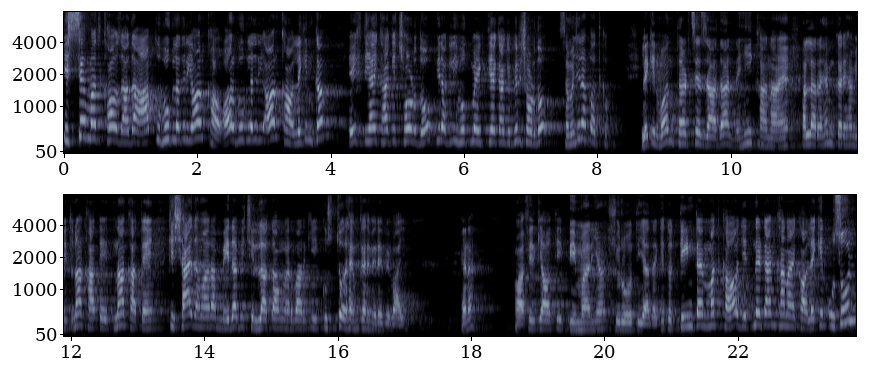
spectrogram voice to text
इससे मत खाओ, ज़्यादा आपको भूख लग रही है और खाओ, और भूख लग रही है और खाओ, लेकिन कब? एक तिहाई खा के छोड़ दो, फिर अगली भूख में एक तिहाई खा के फिर छोड़ दो। समझ ना बात को? लेकिन वन थर्ड से ज़्यादा नहीं खाना है। अल्लाह रहम करे, हम इतना खाते इतना खाते हैं कि शायद हमारा मैदा भी चिल्लाता हूँ हर बार की कुछ तो रहम करे मेरे पे भाई। है ना? और फिर क्या होती? बीमारियाँ शुरू होती है कि तो तीन टाइम मत खाओ, जितने टाइम खाना है खाओ। लेकिन उसूल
